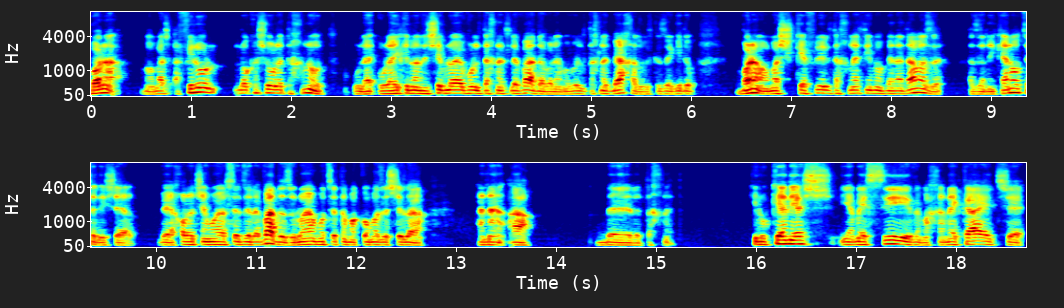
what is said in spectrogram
בואנה, ממש, אפילו לא קשור לתכנות. אולי, אולי כאילו אנשים לא יבואו לתכנת לבד, אבל הם יבואו לתכנת ביחד, וכזה יגידו, בואנה, ממש כיף לי לתכנת עם הבן אדם הזה, אז אני כן רוצה להישאר. ויכול להיות שאם הוא היה עושה את זה לבד, אז הוא לא היה מוצא את המקום הזה של ההנאה בלתכנת. כאילו, כן יש ימי שיא ומחנה קיץ, שלי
